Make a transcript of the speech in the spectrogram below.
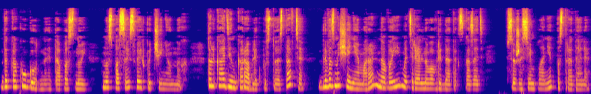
Да как угодно это опасной, но спасай своих подчиненных. Только один кораблик пустой оставьте, для возмещения морального и материального вреда, так сказать. Все же семь планет пострадали.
